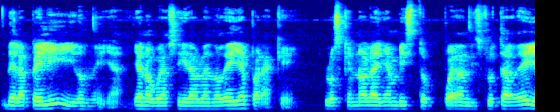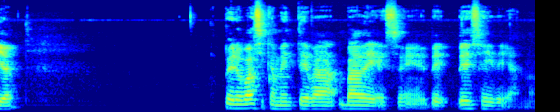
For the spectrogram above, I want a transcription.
de la peli y donde ya, ya no voy a seguir hablando de ella para que los que no la hayan visto puedan disfrutar de ella. Pero básicamente va, va de, ese, de, esa idea. ¿no?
